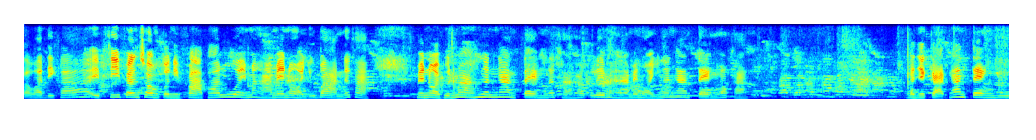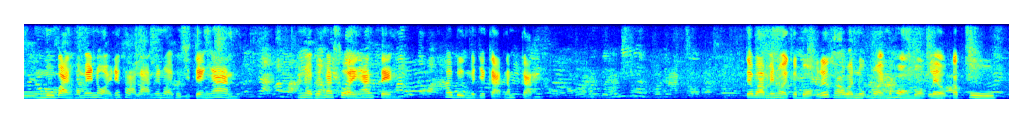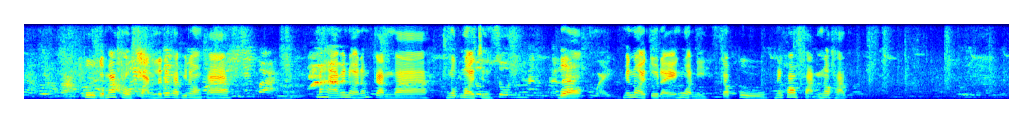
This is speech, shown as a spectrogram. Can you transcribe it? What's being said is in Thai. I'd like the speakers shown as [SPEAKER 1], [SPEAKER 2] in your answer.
[SPEAKER 1] สวัสดีค่ะเอฟซีแฟนช่องตัวนี้ฝ่าผ้ารวยมาหาแม่หน่อยอยู่บ้านเด้อค่ะแม่หน่อยเพิ่นมาเฮือนงานแต่งเด้อค่ะเขาก็เลยมาหาแม่หน่อยยู่เฮือนงานแต่งเนาะค่ะ บรรยากาศงานแต่งอยู่หมู่บ้านของแม่หน่อยเด้อค่ะร้านแม่หน่อยเพิ่นสิแต่งงานแม่หน่อยเพิ่นมาซอยงานแต่งมาเบิ่งบรรยากาศน้กัน แต่ว่าแม่หน่อยก็บอกเด้อค่ะว่านกหน่อยมาห้องบอกแล้วกับปูปูก็มาเข้าฝันเลยเด้อค่ะพี่น้องคะ มาหาแม่หน่อยน้กันว่านกหน่อยจะบอกแม่หน่อยตัวใดงวดนี้กับปูในความฝันเนาะค่ะ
